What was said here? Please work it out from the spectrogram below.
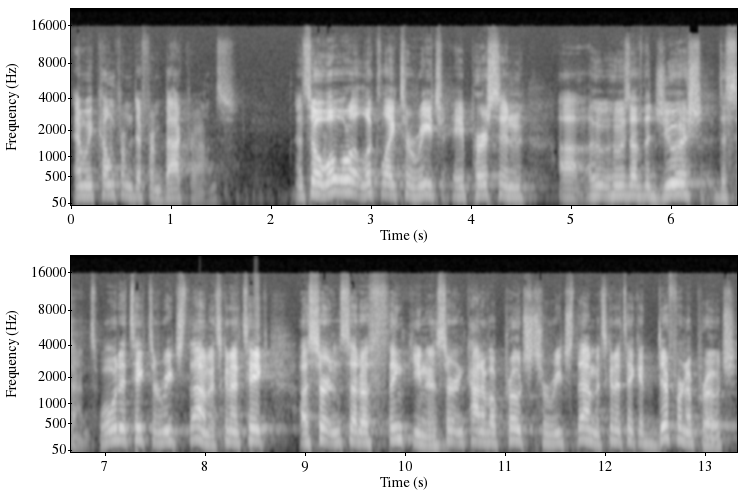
and we come from different backgrounds. And so, what will it look like to reach a person uh, who, who's of the Jewish descent. What would it take to reach them? It's going to take a certain set of thinking, a certain kind of approach to reach them. It's going to take a different approach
